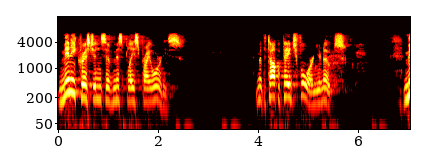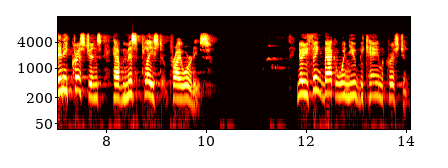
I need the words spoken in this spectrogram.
Many Christians have misplaced priorities. I'm at the top of page four in your notes. Many Christians have misplaced priorities. Know, you think back when you became a Christian.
